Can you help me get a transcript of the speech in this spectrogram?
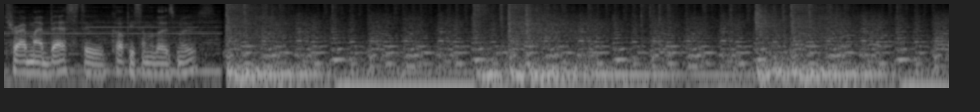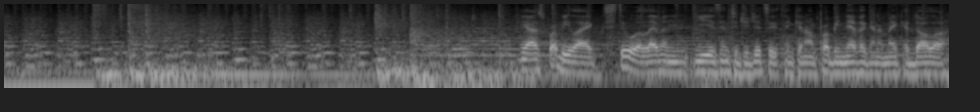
tried my best to copy some of those moves. Yeah, I was probably like still 11 years into jiu-jitsu thinking I'm probably never gonna make a dollar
